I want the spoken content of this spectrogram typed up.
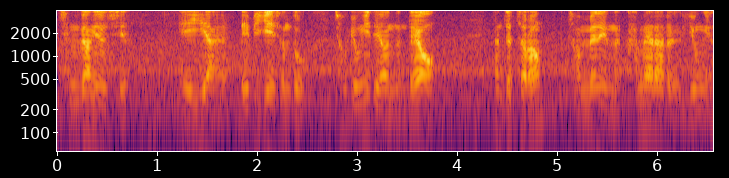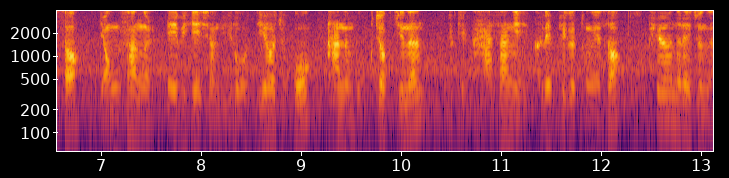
증강현실 AR 내비게이션도 적용이 되었는데요. 현재처럼 전면에 있는 카메라를 이용해서 영상을 내비게이션 위로 띄워주고 가는 목적지는 이렇게 가상의 그래픽을 통해서 표현을 해주는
